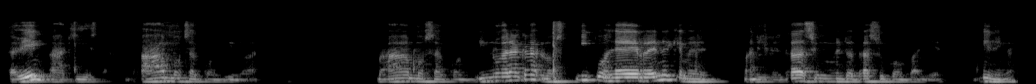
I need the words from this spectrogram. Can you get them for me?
¿Está bien? Aquí está. Vamos a continuar. Vamos a continuar acá los tipos de ARN que me manifestaba hace un momento atrás su compañera. Miren,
